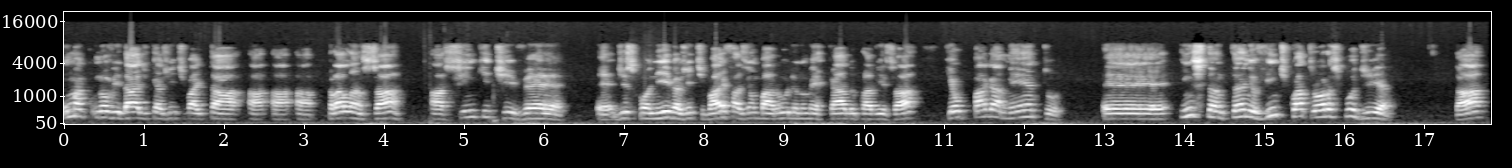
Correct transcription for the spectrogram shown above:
uma novidade que a gente vai estar tá, para lançar assim que tiver é, disponível, a gente vai fazer um barulho no mercado para avisar que é o pagamento é, instantâneo 24 horas por dia. Tá?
